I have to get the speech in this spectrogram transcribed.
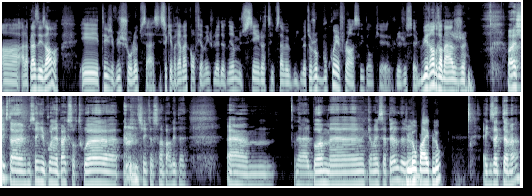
à la Place des Arts. Et tu sais, j'ai vu ce show-là, puis c'est ça qui a vraiment confirmé que je voulais devenir musicien. Là, ça m'a- toujours beaucoup influencé. Donc, je voulais juste lui rendre hommage. Ouais, je sais que c'est un musicien qui a beaucoup d'impact sur toi. je sais que tu as souvent parlé de, euh, de l'album, euh, comment il s'appelle déjà? Blow by Blow. Exactement.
